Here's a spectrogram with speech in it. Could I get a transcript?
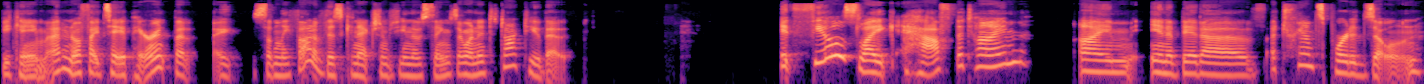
became, I don't know if I'd say apparent, but I suddenly thought of this connection between those things I wanted to talk to you about. It feels like half the time I'm in a bit of a transported zone.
